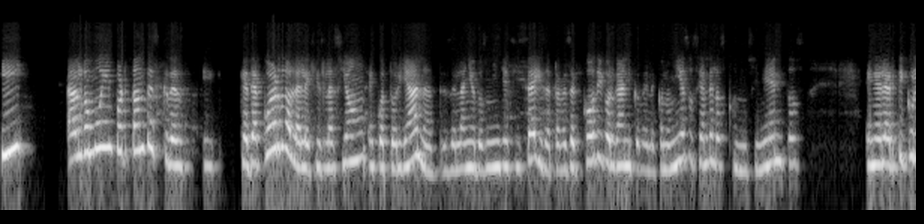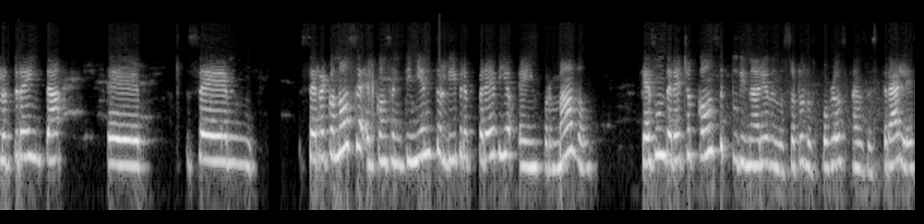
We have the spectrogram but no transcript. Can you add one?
Y algo muy importante es que de, acuerdo a la legislación ecuatoriana desde el año 2016, a través del Código Orgánico de la Economía Social de los Conocimientos, en el artículo 30, eh, se reconoce el consentimiento libre previo e informado, que es un derecho constitucionario de nosotros los pueblos ancestrales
